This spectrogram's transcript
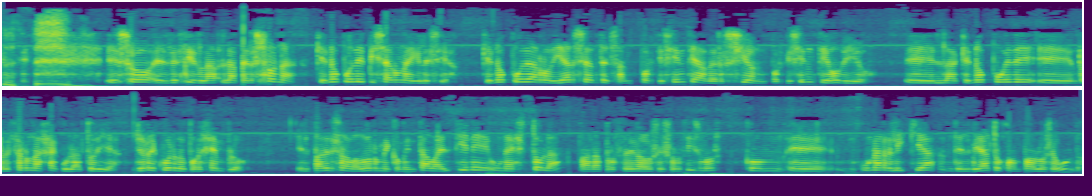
eso es decir, la, la persona que no puede pisar una iglesia, que no puede arrodillarse ante el santo porque siente aversión, porque siente odio, eh, la que no puede eh, rezar una ejaculatoria. Yo recuerdo, por ejemplo, el padre Salvador me comentaba, él tiene una estola para proceder a los exorcismos con eh, una reliquia del beato Juan Pablo II.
